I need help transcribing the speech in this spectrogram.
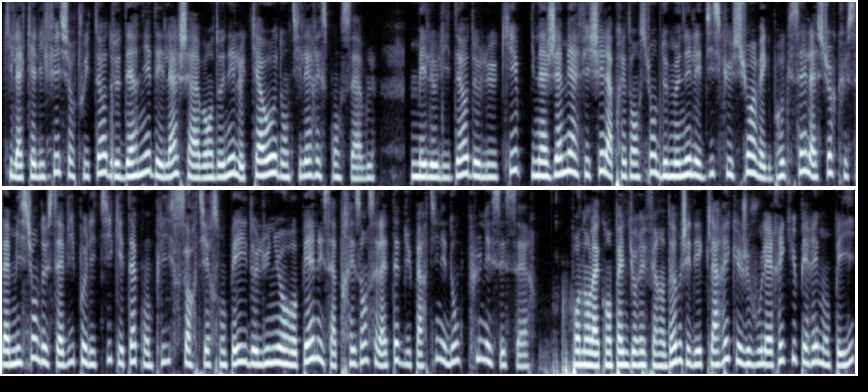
qui l'a qualifié sur Twitter de dernier des lâches à abandonner le chaos dont il est responsable. Mais le leader de l'UKIP, qui n'a jamais affiché la prétention de mener les discussions avec Bruxelles, assure que sa mission de sa vie politique est accomplie, sortir son pays de l'Union européenne et sa présence à la tête du parti n'est donc plus nécessaire. Pendant la campagne du référendum, j'ai déclaré que je voulais récupérer mon pays.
